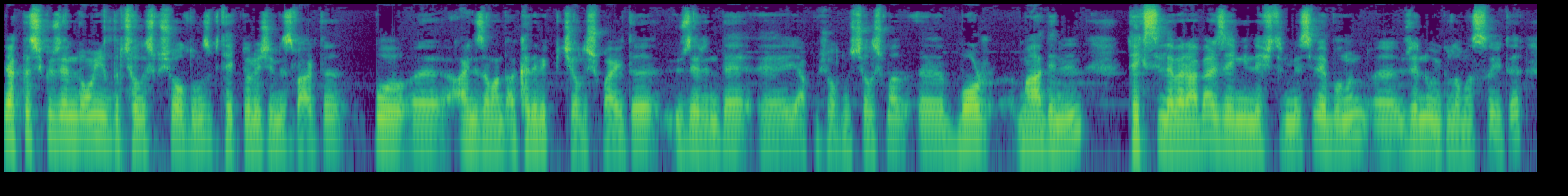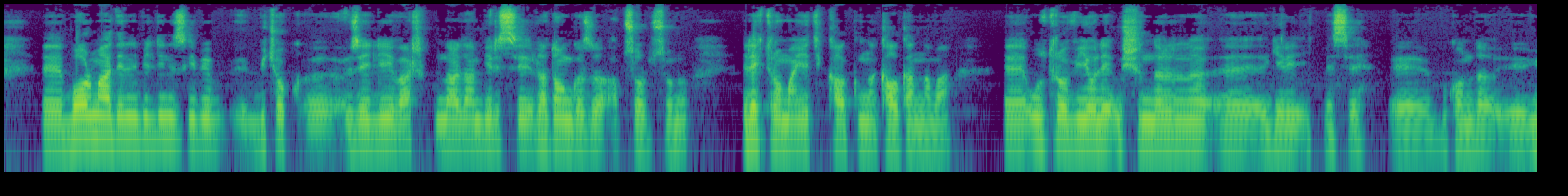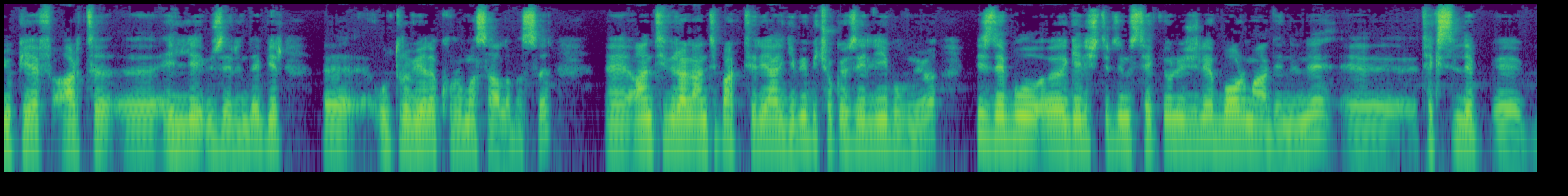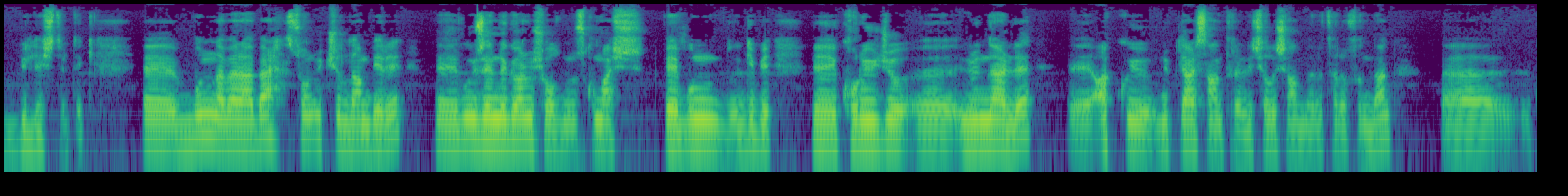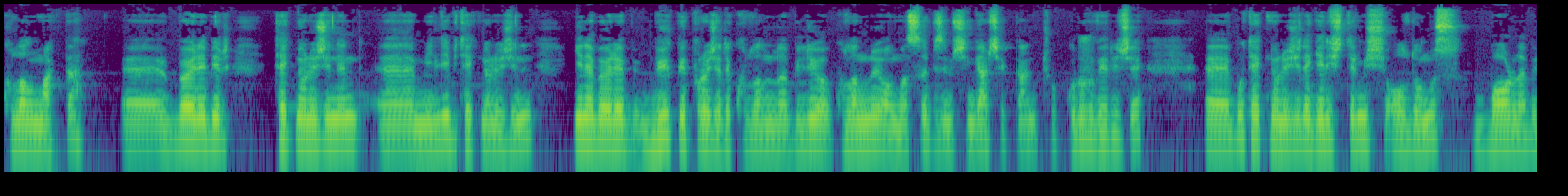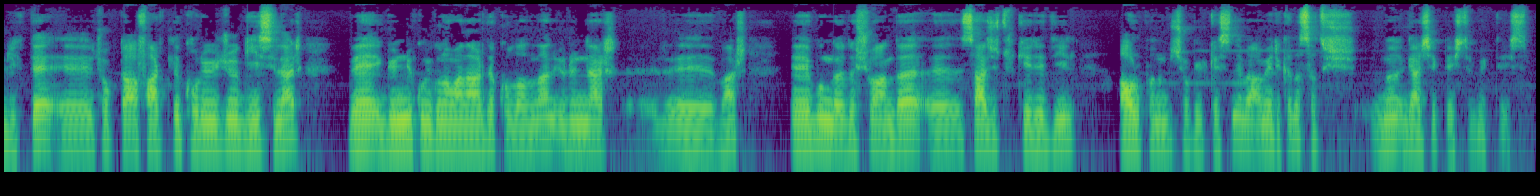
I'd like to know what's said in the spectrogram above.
Yaklaşık üzerinde 10 yıldır çalışmış olduğumuz bir teknolojimiz vardı. Bu e, aynı zamanda akademik bir çalışmaydı. Üzerinde e, yapmış olduğumuz çalışma e, bor madeninin tekstille beraber zenginleştirmesi ve bunun e, üzerine uygulamasıydı. E, bor madeninin bildiğiniz gibi birçok e, özelliği var. Bunlardan birisi radon gazı absorpsiyonu, elektromanyetik kalkınma, kalkanlama, e, ultraviyole ışınlarını e, geri itmesi, e, bu konuda e, UPF artı e, 50 üzerinde bir e, ultraviyole koruma sağlaması, e, antiviral, antibakteriyel gibi birçok özelliği bulunuyor. Biz de bu e, geliştirdiğimiz teknolojiyle bor madenini e, tekstille e, birleştirdik. E, bununla beraber son 3 yıldan beri e, bu üzerinde görmüş olduğunuz kumaş ve bunun gibi e, koruyucu e, ürünlerle e, Akkuyu Nükleer Santrali çalışanları tarafından e, kullanılmakta. E, böyle bir teknolojinin, e, milli bir teknolojinin yine böyle büyük bir projede kullanılabiliyor, kullanılıyor olması bizim için gerçekten çok gurur verici. E, bu teknolojiyle geliştirmiş olduğumuz borla birlikte e, çok daha farklı koruyucu giysiler ve günlük uygulamalarda kullanılan ürünler e, var. E, bunları da şu anda e, sadece Türkiye'de değil Avrupa'nın birçok ülkesinde ve Amerika'da satışını gerçekleştirmekteyiz.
